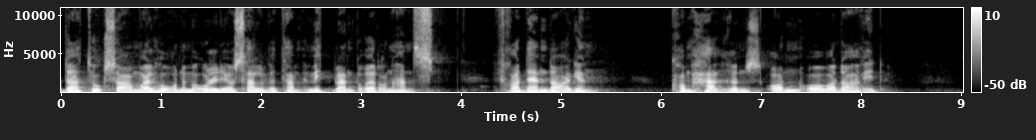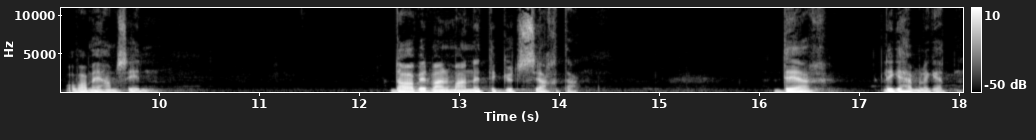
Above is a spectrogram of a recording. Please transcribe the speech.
Da tok Samuel hornet med olje og salvet ham midt blant brødrene hans. Fra den dagen kom Herrens ånd over David og var med ham siden. David var en mann etter Guds hjerte. Der ligger hemmeligheten.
